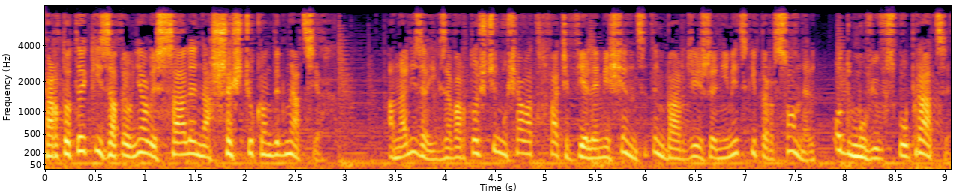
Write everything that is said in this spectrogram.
Kartoteki zapełniały sale na sześciu kondygnacjach. Analiza ich zawartości musiała trwać wiele miesięcy, tym bardziej, że niemiecki personel odmówił współpracy.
